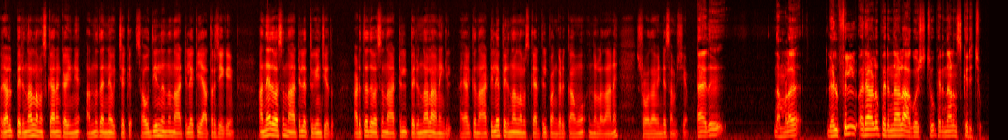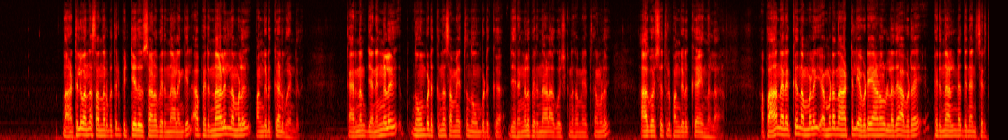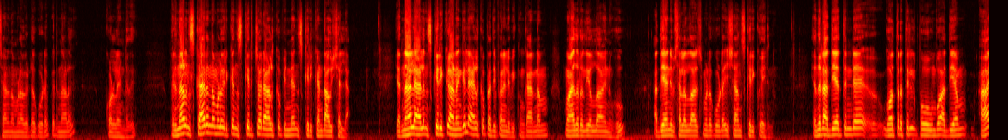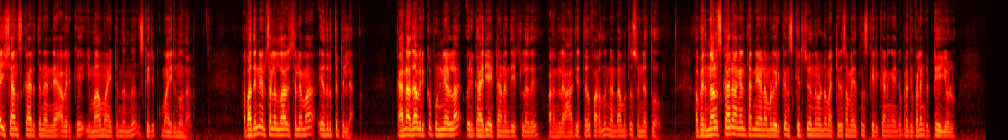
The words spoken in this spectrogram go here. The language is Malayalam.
ഒരാൾ പെരുന്നാൾ നമസ്കാരം കഴിഞ്ഞ് അന്ന് തന്നെ ഉച്ചയ്ക്ക് സൗദിയിൽ നിന്ന് നാട്ടിലേക്ക് യാത്ര ചെയ്യുകയും അന്നേ ദിവസം നാട്ടിലെത്തുകയും ചെയ്തു. അടുത്ത ദിവസം നാട്ടിൽ പെരുന്നാളാണെങ്കിൽ അയാൾക്ക് നാട്ടിലെ പെരുന്നാൾ നമസ്കാരത്തിൽ പങ്കെടുക്കാമോ എന്നുള്ളതാണ് ശ്രോതാവിന്റെ സംശയം. അതായത് നമ്മൾ ഗൾഫിൽ ഒരാൾ പെരുന്നാൾ ആഘോഷിച്ചു പെരുന്നാൾ നിസ്കരിച്ചു. നാട്ടിൽ വന്ന സന്ദർഭത്തിൽ പിറ്റേ ദിവസമാണ് പെരുന്നാളെങ്കിൽ ആ പെരുന്നാളിൽ നമ്മൾ പങ്കെടുക്കുകയാണ് വേണ്ടത്. കാരണം ജനങ്ങൾ നോമ്പെടുക്കുന്ന സമയത്ത് നോമ്പെടുക്കുക ജനങ്ങൾ പെരുന്നാൾ ആഘോഷിക്കുന്ന സമയത്ത് നമ്മൾ ആഘോഷത്തിൽ പങ്കെടുക്കുക എന്നുള്ളതാണ്. അപ്പോൾ ആ നിലയ്ക്ക് നമ്മൾ നമ്മുടെ നാട്ടിൽ എവിടെയാണോ ഉള്ളത് അവിടെ പെരുന്നാളിന്റെ ഇതിനനുസരിച്ചാണ് നമ്മൾ അവരുടെ കൂടെ പെരുന്നാൾ കൊള്ളേണ്ടത്. പെരുന്നാൾ നിസ്കാരം നമ്മൾ ഒരിക്കൽ നിസ്കരിച്ച ഒരാൾക്ക് പിന്നെ നിസ്കരിക്കേണ്ട ആവശ്യമില്ല. എന്നാൽ അയാൾ നിസ്കരിക്കുകയാണെങ്കിൽ അയാൾക്ക് പ്രതിഫലം ലഭിക്കും. കാരണം മാതൃ അലി അള്ളാഹുനുഹു അദ്ദേഹം നബി സല്ലാ വസ്ലമയുടെ കൂടെ ഇഷാ നിസ്കരിക്കുമായിരുന്നു. എന്നിട്ട് അദ്ദേഹത്തിന്റെ ഗോത്രത്തിൽ പോകുമ്പോൾ അദ്ദേഹം ആ ഇഷാനുസ്കാരത്തിന് തന്നെ അവർക്ക് ഇമാമായിട്ട് നിന്ന് നിസ്കരിക്കുമായിരുന്നു എന്നാണ്. അപ്പോൾ അതിന് നബി സല്ലാ വസ്ലമ എതിർത്തിട്ടില്ല. കാരണം അത് അവർക്ക് പുണ്യമുള്ള ഒരു കാര്യമായിട്ടാണ് എന്ത് ചെയ്തിട്ടുള്ളത്? പറഞ്ഞത് ആദ്യത്തെ ഫറന്നും രണ്ടാമത്തെ സുന്നത്തും ആവും. അപ്പോൾ പെരുന്നാൾ നിസ്കാരം അങ്ങനെ തന്നെയാണ്. നമ്മൾ ഒരിക്കൽ നിസ്കരിച്ചു എന്നുകൊണ്ട് മറ്റൊരു സമയത്ത് നിസ്കരിക്കുകയാണെങ്കിൽ അതിന്റെ പ്രതിഫലം കിട്ടുകയുള്ളൂ.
